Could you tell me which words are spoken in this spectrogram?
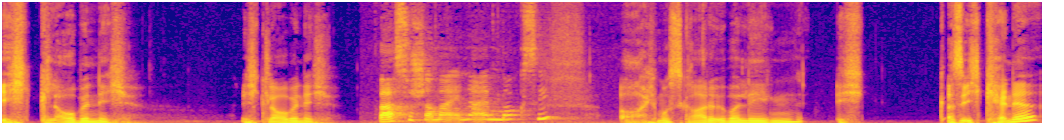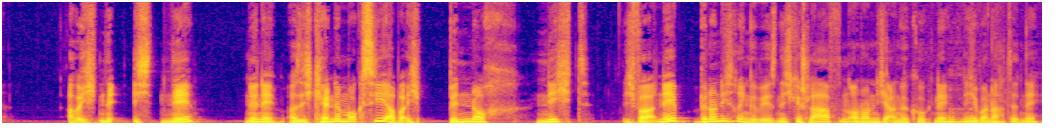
Ich glaube nicht. Ich glaube nicht. Warst du schon mal in einem Moxie? Oh, ich muss gerade überlegen. Ich, also ich kenne, aber ich, ich, nee, nee, nee. Also ich kenne Moxie, aber ich bin noch nicht, ich war, nee, bin noch nicht drin gewesen, nicht geschlafen, auch noch nicht angeguckt, nee, nicht übernachtet, nee.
